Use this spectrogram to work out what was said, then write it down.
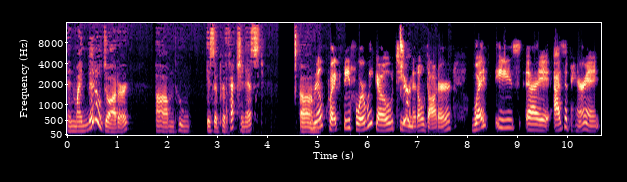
And my middle daughter, um, who is a perfectionist, um, Real quick before we go to your middle daughter, what is uh, as a parent,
